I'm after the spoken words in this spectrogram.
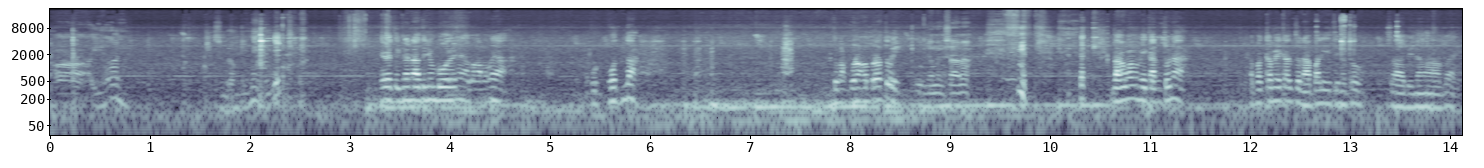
Ah, ayun. Sobrang dumi. Init. Kaya tignan natin yung bola niya. Baka mamaya. Put-put na. Tumakbo na kabra to eh. Huwag naman sana. Tawang may kanto na. Kapag ka may kanto na, palitin ito. Sabi na nga ba eh.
